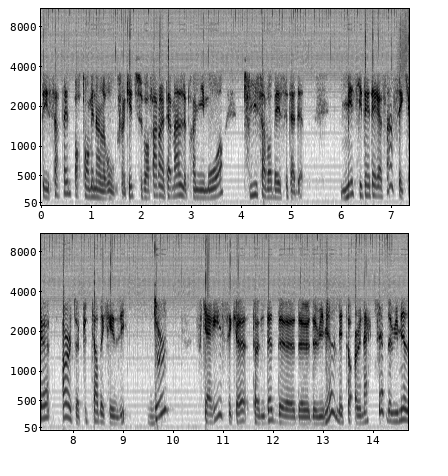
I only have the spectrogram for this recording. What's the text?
tu es certain de ne pas retomber dans le rouge. Ok, Tu vas faire un paiement le premier mois, puis ça va baisser ta dette. Mais ce qui est intéressant, c'est que, un, tu n'as plus de carte de crédit. Deux, qui arrive, c'est que tu as une dette de, de, 8 000, mais tu as un actif de 8 000.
